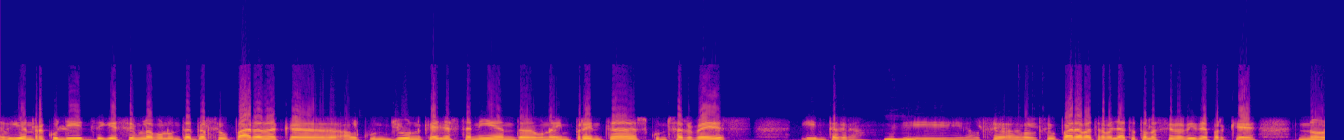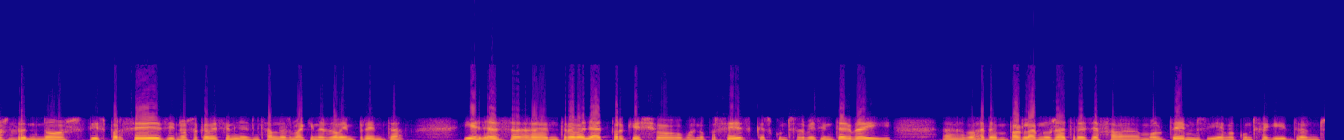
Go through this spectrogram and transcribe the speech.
havien recollit, diguéssim, la voluntat del seu pare de que el conjunt que elles tenien d'una impremta es conservés íntegre. Uh mhm. -huh. I el seu, el seu pare va treballar tota la seva vida perquè no es, no es dispersés i no s'acabessin llençant les màquines de la impremta i elles eh, han treballat perquè això bueno, passés, que es conservés íntegre i eh, vam parlar amb nosaltres ja fa molt temps i hem aconseguit doncs,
